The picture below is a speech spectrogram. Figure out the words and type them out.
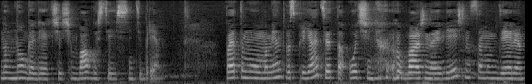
намного легче, чем в августе и сентябре. Поэтому момент восприятия это очень важная вещь на самом деле.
